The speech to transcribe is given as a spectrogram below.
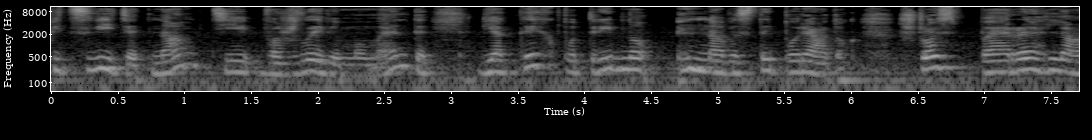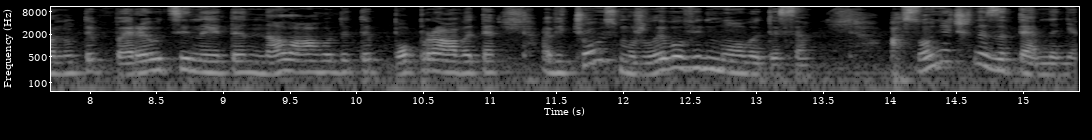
підсвітять нам ті важливі моменти, в яких потрібно навести порядок, щось переглянути, переоцінити, налагодити, поправити, а від чогось можливо відмовитися. А сонячне затемнення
